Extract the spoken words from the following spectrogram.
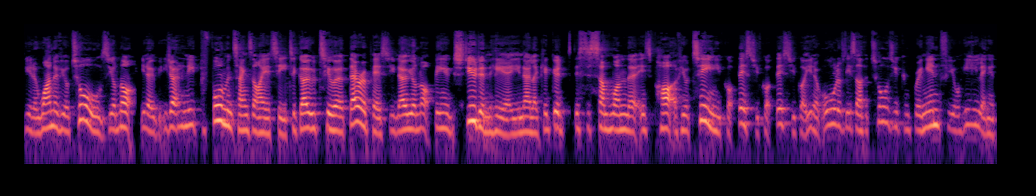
you know, one of your tools. You're not, you know, you don't need performance anxiety to go to a therapist. You know, you're not being a student here, you know, like a good, this is someone that is part of your team. You've got this, you've got this, you've got, you know, all of these other tools you can bring in for your healing and,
